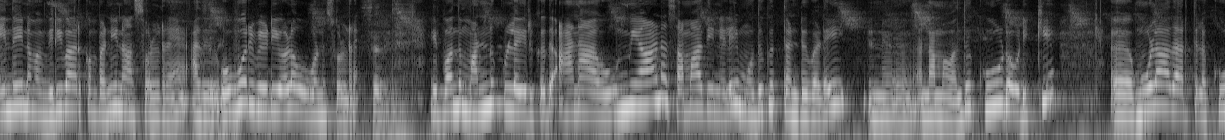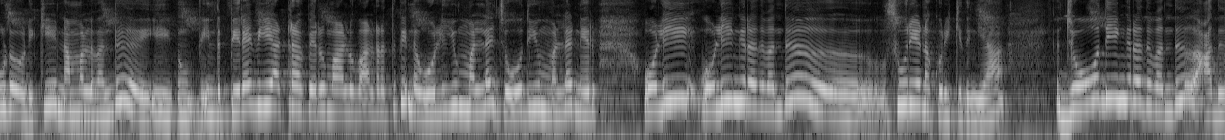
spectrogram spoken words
ஐந்தையும் நம்ம விரிவாக்கம் பண்ணி நான் சொல்கிறேன் அது ஒவ்வொரு வீடியோவில் ஒவ்வொன்று சொல்கிறேன் இப்போ வந்து மண்ணுக்குள்ளே இருக்குது. ஆனால் உண்மையான சமாதி நிலை முதுகுத்தண்டு வடை நம்ம வந்து கூடோடிக்கு மூலாதாரத்தில் கூடோடிக்கு நம்மளை வந்து இந்த பிறவியற்ற பெருவாழ்வு வாழ்கிறதுக்கு இந்த ஒளியும் அல்ல ஜோதியும் அல்ல நெரு ஒளி ஒளிங்கிறது வந்து சூரியனை குறிக்குதுங்கய்யா ஜோதிங்கிறது வந்து அது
